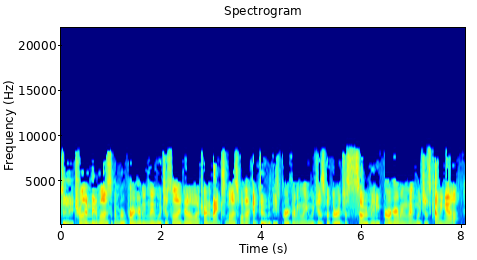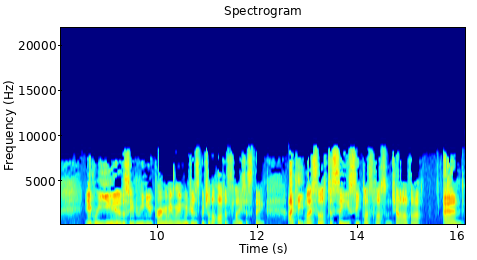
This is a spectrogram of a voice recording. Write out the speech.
do try and minimize the number of programming languages I know. I try to maximize what I can do with these programming languages, but there are just so many programming languages coming out. Every year there seem to be new programming languages which are the hottest, latest thing. I keep myself to C, C++, and Java, and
